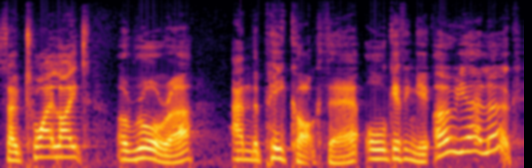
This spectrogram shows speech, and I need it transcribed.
So Twilight, Aurora, and the peacock there, all giving you. Oh yeah, look.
